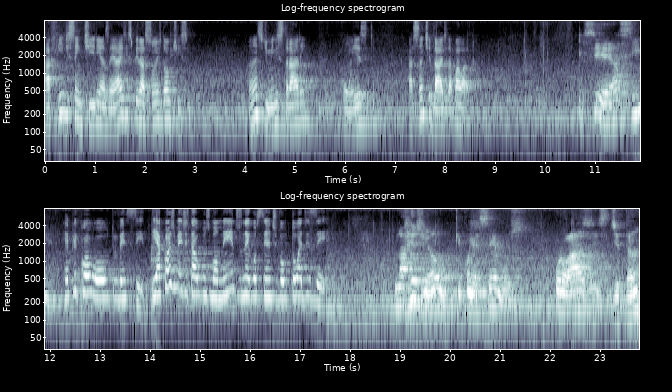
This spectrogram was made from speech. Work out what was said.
a fim de sentirem as reais inspirações do Altíssimo, antes de ministrarem com êxito a santidade da palavra. Se é assim, replicou o outro vencido. E após meditar alguns momentos, o negociante voltou a dizer: Na região que conhecemos por oásis de Dan,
